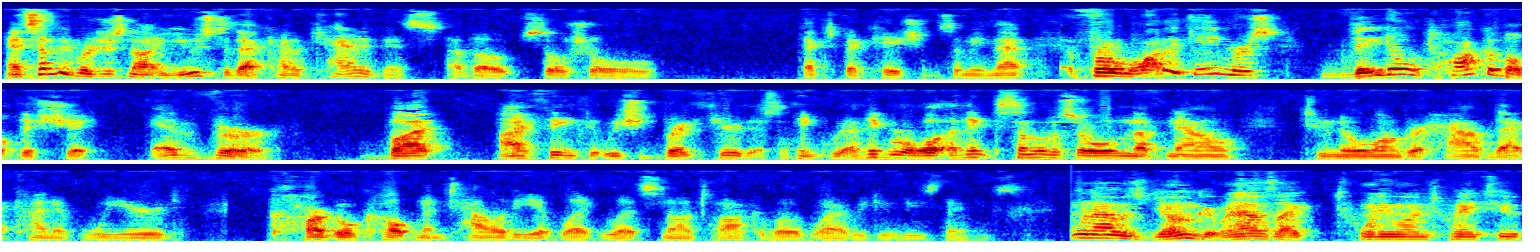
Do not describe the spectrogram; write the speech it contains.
And some people are just not used to that kind of candidness about social expectations. I mean, that for a lot of gamers, they don't talk about this shit ever. But I think that we should break through this. I think we, I think we're all, I think some of us are old enough now to no longer have that kind of weird cargo cult mentality of like let's not talk about why we do these things. when I was younger, when I was like 21, 22,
